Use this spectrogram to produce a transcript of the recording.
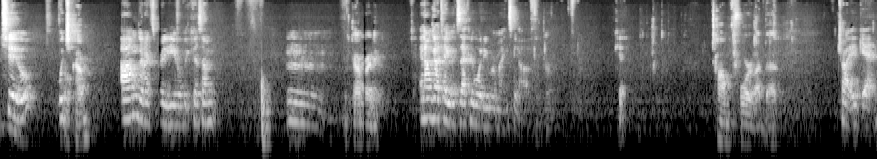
two, which Okay. I'm gonna spray you because I'm. Mm, Okay, I'm ready. and I'm gonna tell you exactly what it reminds me of. Okay. Tom Ford, I bet. Try again.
